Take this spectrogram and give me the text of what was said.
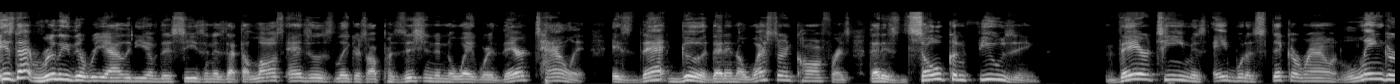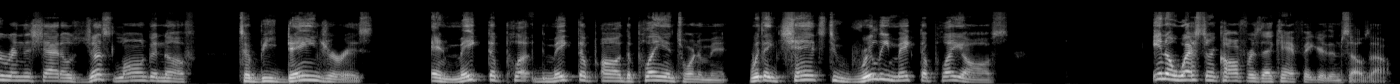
is that really the reality of this season is that the Los Angeles Lakers are positioned in a way where their talent is that good that in a Western Conference that is so confusing, their team is able to stick around, linger in the shadows just long enough to be dangerous and make the play make the uh the play-in tournament with a chance to really make the playoffs in a Western Conference that can't figure themselves out.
